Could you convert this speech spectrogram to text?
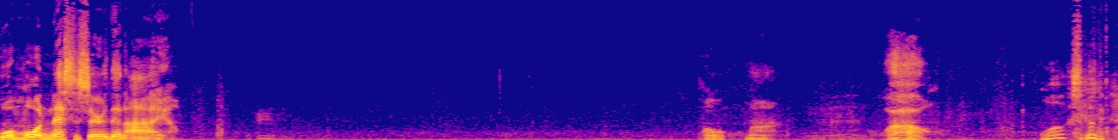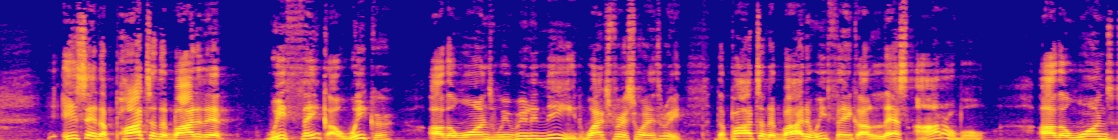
who are more necessary than I am. Oh, my. Wow. Well, look. He said the parts of the body that we think are weaker are the ones we really need. Watch verse 23. The parts of the body we think are less honorable are the ones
